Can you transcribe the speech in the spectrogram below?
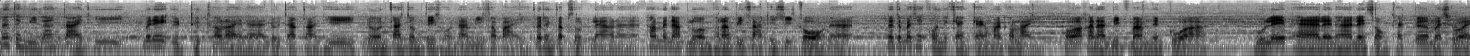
น่าจะมีร่างกายที่ไม่ได้อึดถึกเท่าไหร่นะ ดูจากการที่โดนการโจมตีของนามิเข้าไปก็ถึงกับสุดแล้วนะ ถ้าไม่นับรวมพลังปีศาจที่ขี้โกงนะน่าจะไม่ใช่คนที่แข็งแกร่งมากเท่าไหร่ เพราะว่าขนาดบิ๊กมัมยังกลัวบูเล่แพ้เลยนะฮะเลยส่งแคคเกอร์มาช่วย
